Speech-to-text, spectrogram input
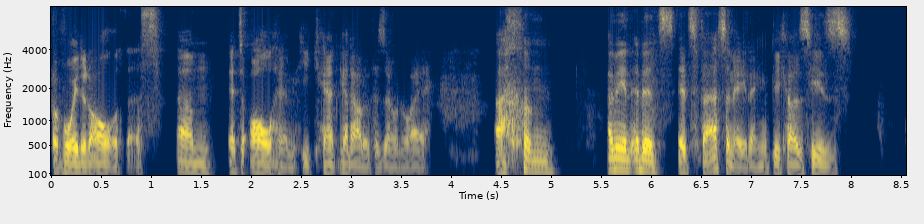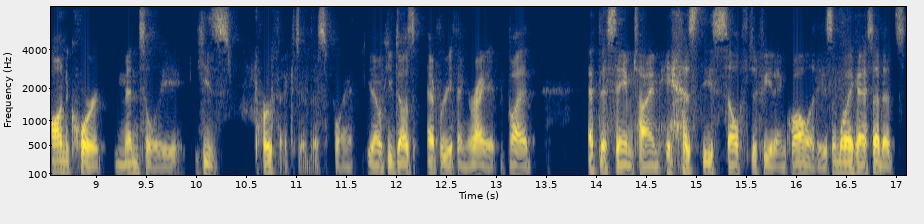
avoided all of this. Um, it's all him. He can't get out of his own way. Um, I mean, and it's it's fascinating because he's on court mentally. He's perfect at this point. You know, he does everything right, but at the same time, he has these self defeating qualities. And like I said, it's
